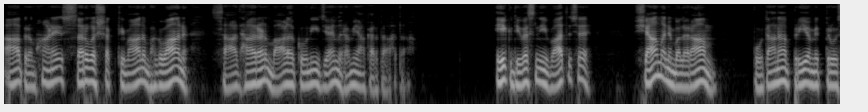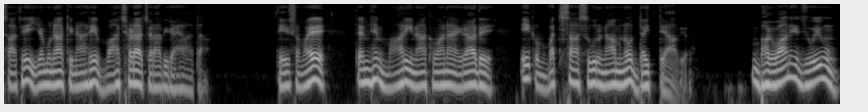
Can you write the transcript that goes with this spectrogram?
આ પ્રમાણે સર્વશક્તિમાન ભગવાન સાધારણ બાળકોની જેમ રમ્યા કરતા હતા. એક દિવસની વાત છે, શ્યામ અને બલરામ પોતાના પ્રિય મિત્રો સાથે યમુના કિનારે વાછડા ચરાવી રહ્યા હતા. તે સમયે તેમને મારી નાખવાના ઈરાદે એક વત્સાસુર નામનો દૈત્ય આવ્યો. ભગવાને જોયું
